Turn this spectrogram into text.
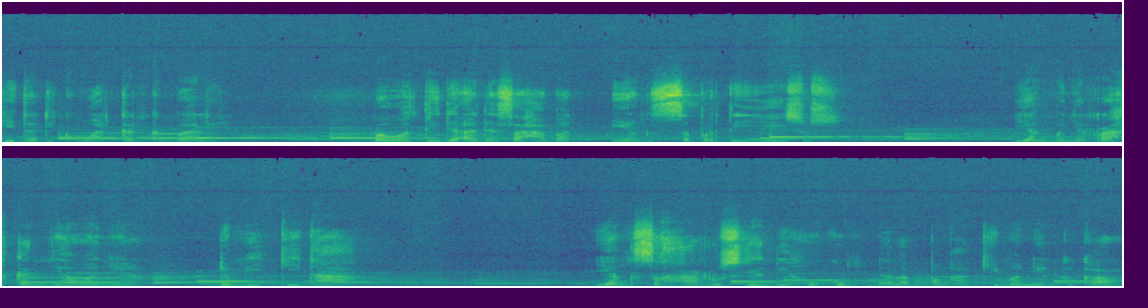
kita dikuatkan kembali bahwa tidak ada sahabat yang seperti Yesus yang menyerahkan nyawanya demi kita yang seharusnya dihukum dalam penghakiman yang kekal.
